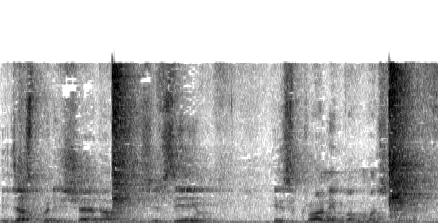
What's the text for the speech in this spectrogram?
He just put his shirt on. If You see him. He's scrawny but muscular.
